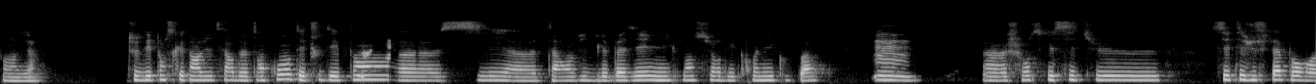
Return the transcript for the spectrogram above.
comment dire tout dépend ce que tu as envie de faire de ton compte et tout dépend euh, si euh, tu as envie de le baser uniquement sur des chroniques ou pas. Hmm. Euh, je pense que si tu si es juste là pour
